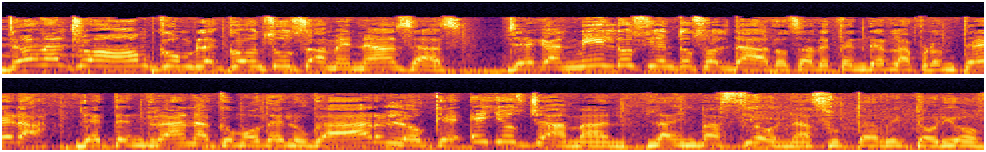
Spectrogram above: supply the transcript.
Donald Trump cumple con sus amenazas. Llegan 1.200 soldados a defender la frontera. Detendrán a como dé lugar lo que ellos llaman la invasión a su territorio.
